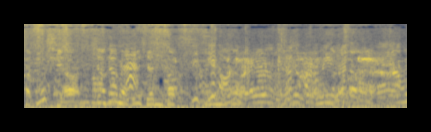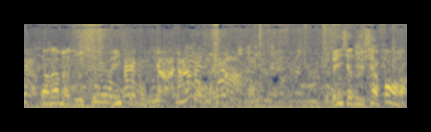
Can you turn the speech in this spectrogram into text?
可猪血，你现在买猪血，你看，几头呢？没有拿到。现在买猪血，人血不一样，这人血都得现放了。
